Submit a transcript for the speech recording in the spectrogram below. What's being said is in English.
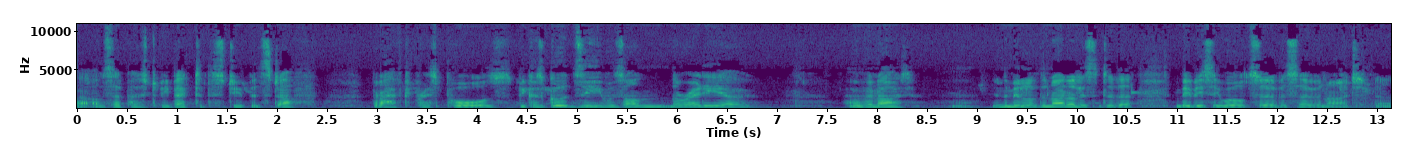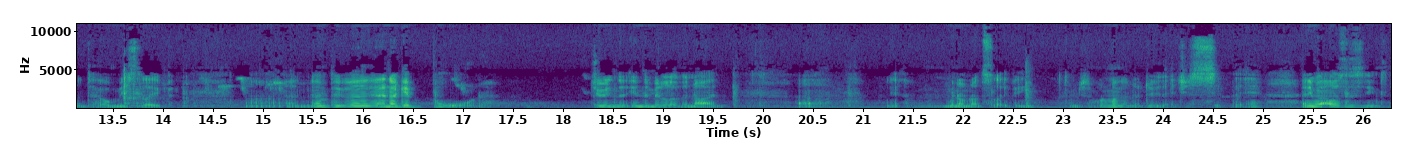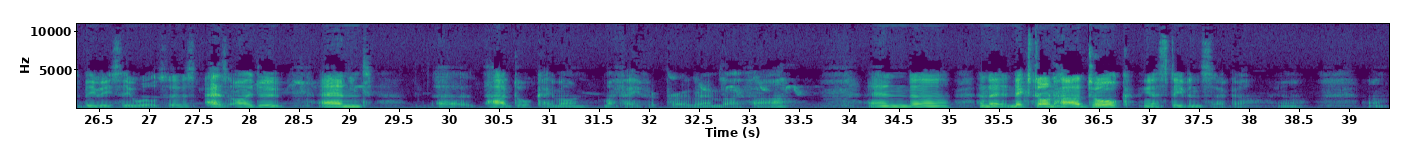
Uh, I'm supposed to be back to the stupid stuff, but I have to press pause because Goodsy was on the radio overnight. In the middle of the night, I listened to the BBC World Service overnight uh, to help me sleep, uh, and, and, and I get bored during the in the middle of the night. Uh, yeah, when I'm not sleeping, I'm just what am I going to do there? Just sit there. Anyway, I was listening to the BBC World Service as I do, and uh, Hard Talk came on, my favourite program by far. And uh, and next on Hard Talk, you know, Stephen Sackur. You know, um,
